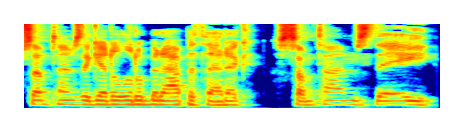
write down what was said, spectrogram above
sometimes they get a little bit apathetic. Sometimes they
